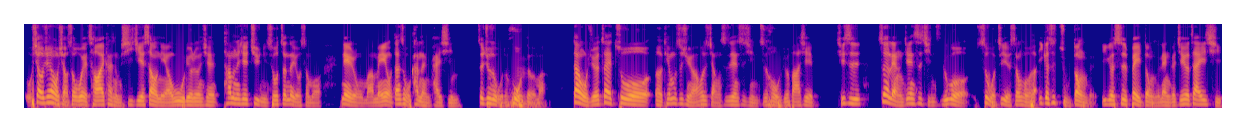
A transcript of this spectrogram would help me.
我、嗯、像就像我小时候，我也超爱看什么《西街少年》啊、《五五六六》那些，他们那些剧，你说真的有什么内容吗？没有，但是我看得很开心，这就是我的获得嘛。嗯、但我觉得在做呃天赋咨询啊或者讲师这件事情之后，我就发现，其实这两件事情如果是我自己的生活，一个是主动的，一个是被动的，两个结合在一起，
